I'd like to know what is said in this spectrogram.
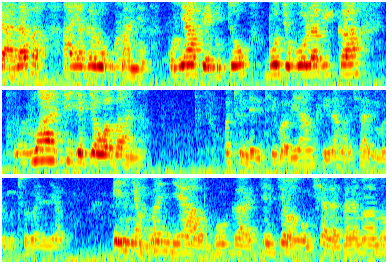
yalaba ayagala okumanya. Ku myaka emito bwotyo bwolabika lwaki jjajja w'abaana watuna ebitiibwa byankeera nga nkyali mu lubuto lwa nnyabo ennyabo manya ago ga jjajja wange omukyala azaala maama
